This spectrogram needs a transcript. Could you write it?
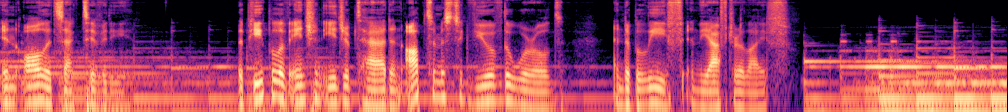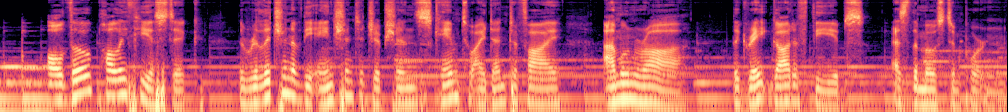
in all its activity. The people of ancient Egypt had an optimistic view of the world and a belief in the afterlife. Although polytheistic, the religion of the ancient Egyptians came to identify Amun Ra, the great god of Thebes, as the most important.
